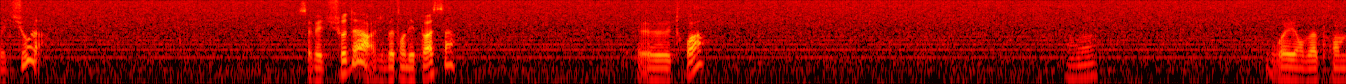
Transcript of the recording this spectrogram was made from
Va être chaud là. Ça va être chaudard. Je m'attendais pas à ça. Euh, 3. Ouais, on va prendre,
